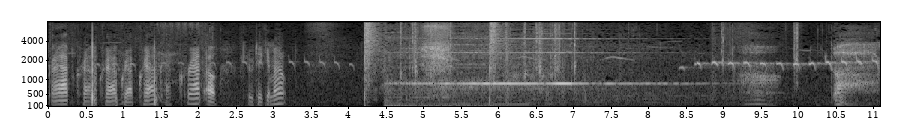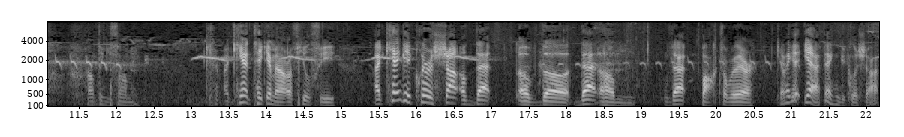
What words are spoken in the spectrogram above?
Crap, crap, crap, crap, crap, crap, crap. Oh, can we take him out? Oh, I don't think he saw me. I can't take him out, if he'll see. I can't get a clear shot of that, of the that um that box over there. Can I get? Yeah, I think I can get a clear shot.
